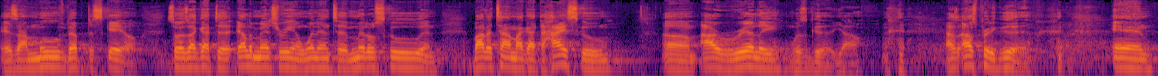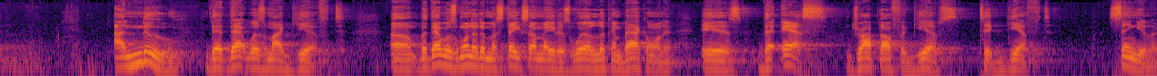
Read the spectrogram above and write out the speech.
as I moved up the scale. So as I got to elementary and went into middle school, and by the time I got to high school, um, I really was good, y'all. I, was, I was pretty good. and I knew that that was my gift. Um, but that was one of the mistakes I made as well, looking back on it, is the S dropped off of gifts to gift, singular.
